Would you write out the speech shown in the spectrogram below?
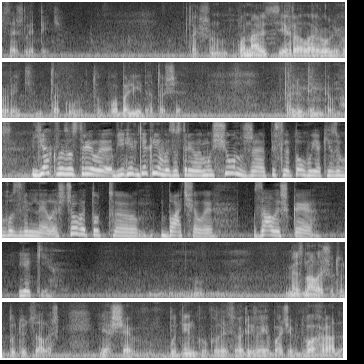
все ж летить. Так що вона зіграла роль, говорить, таку, то то ще та людинка в нас. Як ви зустріли, яким ви зустріли Мощун вже після того, як його звільнили? Що ви тут е, бачили? Залишки які? Ми знали, що тут будуть залишки. Я ще в будинку, коли згоріли, я бачив два града,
